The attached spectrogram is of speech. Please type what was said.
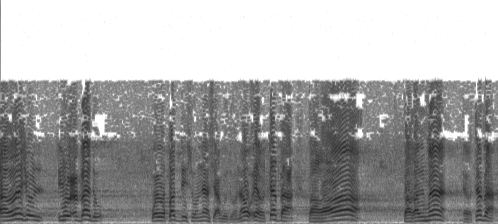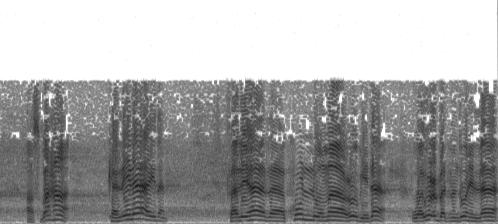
الرجل يعبد ويقدس الناس يعبدونه ارتفع طغى طغى الماء ارتفع أصبح كالإله إذا فلهذا كل ما عبد ويعبد من دون الله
